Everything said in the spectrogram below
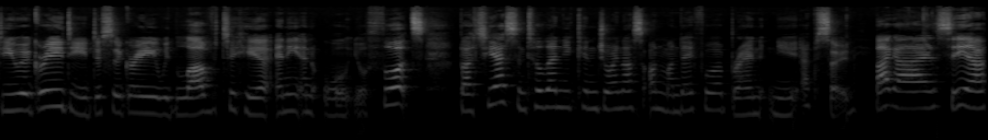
Do you agree? Do you disagree? We'd love to hear any and all your thoughts. But yes, until then, you can join us on Monday for a brand new episode. Bye, guys. See ya!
